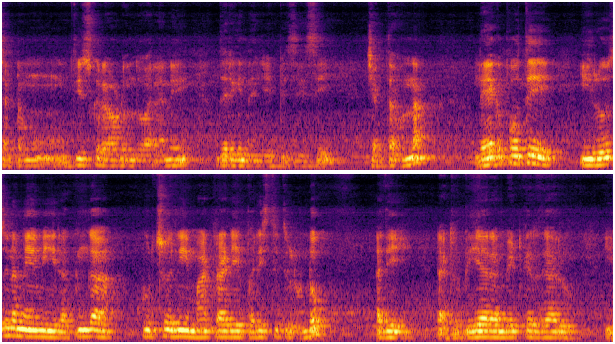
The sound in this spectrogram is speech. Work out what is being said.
చట్టం తీసుకురావడం ద్వారానే జరిగిందని చెప్పేసి చెప్తా ఉన్నా. లేకపోతే ఈ రోజున మేము ఈ రకంగా కూర్చొని మాట్లాడే పరిస్థితులు ఉండవు. అది డాక్టర్ బిఆర్ అంబేద్కర్ గారు ఈ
